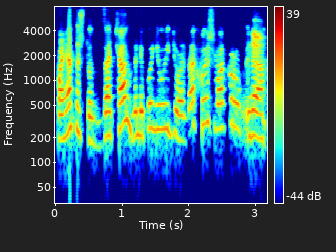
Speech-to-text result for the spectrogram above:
понятно, что за час далеко не уйдешь, да, ходишь вокруг. Да,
